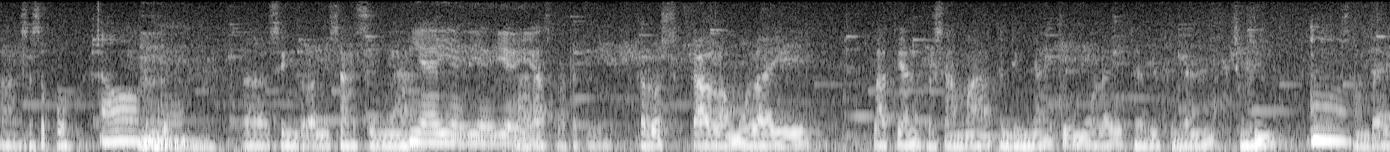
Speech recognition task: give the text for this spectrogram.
uh, sesepuh Oh, oke. Hmm. uh, sinkronisasinya Iya, iya, iya, iya, iya. pada dulu terus kalau mulai latihan bersama gendingnya itu mulai dari bulan Juli Hmm. sampai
